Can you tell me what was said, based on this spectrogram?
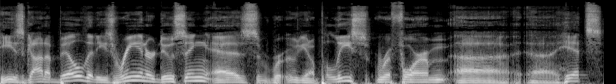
He's got a bill that he's reintroducing as you know police reform uh, uh, hits,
